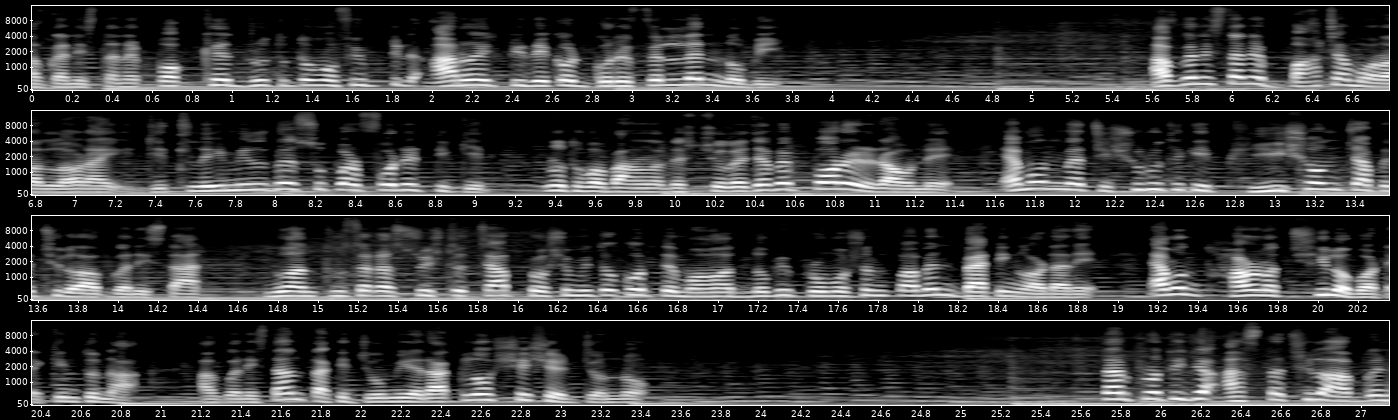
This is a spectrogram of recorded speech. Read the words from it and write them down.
আফগানিস্তানের পক্ষে দ্রুততম ফিফটির আরও একটি রেকর্ড গড়ে ফেললেন নবী। আফগানিস্তানের বাঁচা মরার লড়াই জিতলেই মিলবে সুপার ফোরের টিকিট, নতুবা বাংলাদেশ চলে যাবে পরের রাউন্ডে। এমন ম্যাচে শুরু থেকে ভীষণ চাপে ছিল আফগানিস্তান। নুয়ান থুসারা সৃষ্ট চাপ প্রশমিত করতে মোহাম্মদ নবী প্রমোশন পাবেন ব্যাটিং অর্ডারে। এমন ধারণা ছিল বটে, কিন্তু না। আফগানিস্তান তাকে জমিয়ে রাখল শেষের জন্য। তার প্রতি যে আস্থা ছিল আফগান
